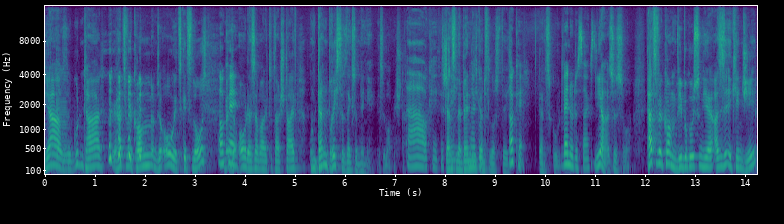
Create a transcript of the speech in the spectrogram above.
Ja, so guten Tag, herzlich willkommen. Und so, oh, jetzt geht's los. Okay. So, oh, das ist aber total steif. Und dann brichst du und denkst du, nee, nee, ist überhaupt nicht steif. Ah, okay, verstehe. ganz lebendig, ganz lustig. Okay, Ganz gut. wenn du das sagst. Ja, es ist so. Herzlich willkommen. Wir begrüßen hier Aziz Ekinji.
